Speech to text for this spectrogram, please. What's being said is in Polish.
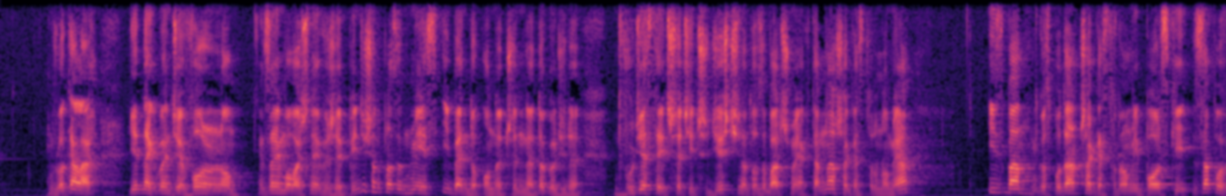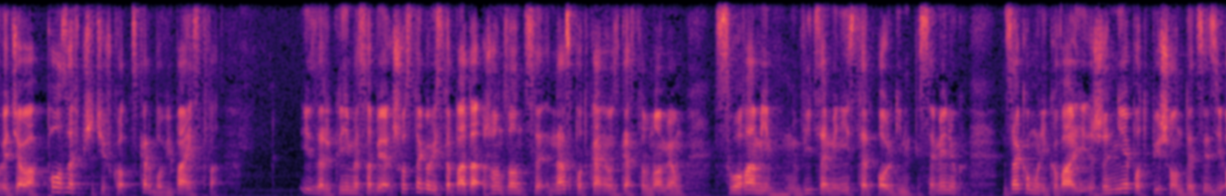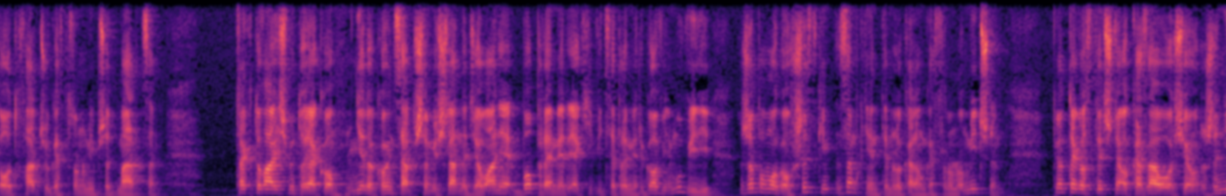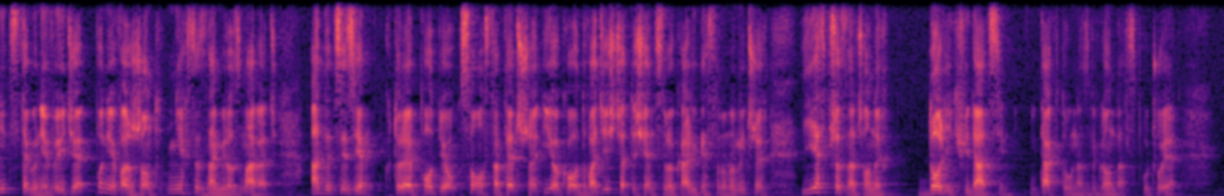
w lokalach jednak będzie wolno zajmować najwyżej 50% miejsc i będą one czynne do godziny 23.30. No to zobaczmy, jak tam nasza gastronomia. Izba Gospodarcza Gastronomii Polskiej zapowiedziała pozew przeciwko Skarbowi Państwa. I zerknijmy sobie 6 listopada rządzący na spotkaniu z gastronomią słowami wiceminister Olgi Semieniuk zakomunikowali, że nie podpiszą decyzji o otwarciu gastronomii przed marcem. Traktowaliśmy to jako nie do końca przemyślane działanie, bo premier, jak i wicepremier Gowin mówili, że pomogą wszystkim zamkniętym lokalom gastronomicznym. 5 stycznia okazało się, że nic z tego nie wyjdzie, ponieważ rząd nie chce z nami rozmawiać, a decyzje, które podjął, są ostateczne i około 20 tysięcy lokali gastronomicznych jest przeznaczonych do likwidacji. I tak to u nas wygląda, współczuję.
